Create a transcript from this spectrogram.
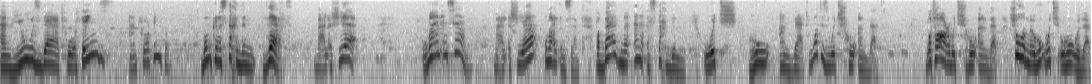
and use that for things and for people ممكن استخدم that مع الأشياء ومع الإنسان مع الاشياء ومع الانسان طب بعد ما أنا استخدم which who and that what is which who and that what are which who and that شو هم which who و that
